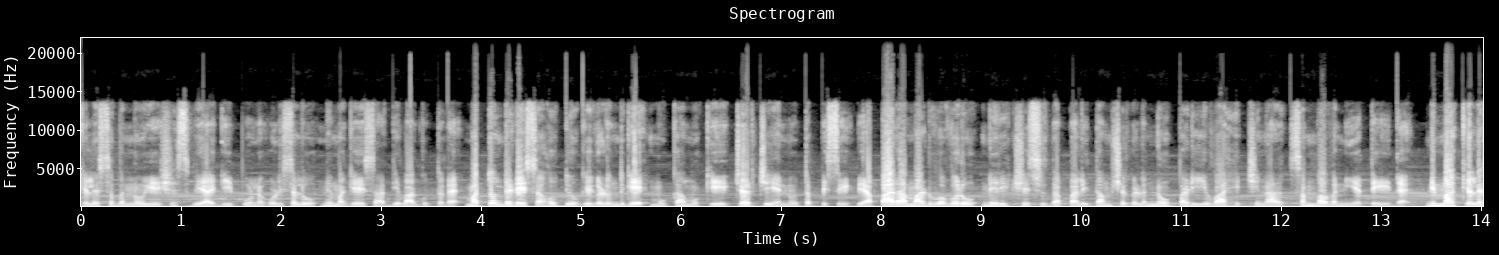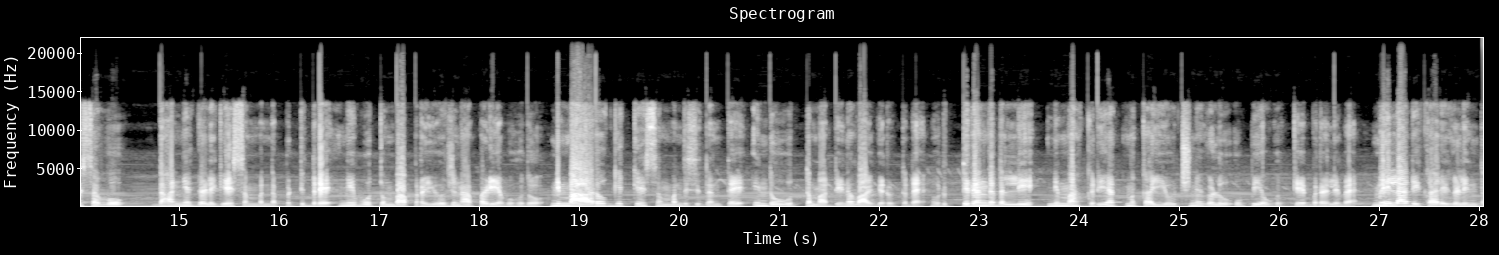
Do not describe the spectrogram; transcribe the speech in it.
ಕೆಲಸವನ್ನು ಯಶಸ್ವಿಯಾಗಿ ಪೂರ್ಣಗೊಳಿಸಲು ನಿಮಗೆ ಸಾಧ್ಯವಾಗುತ್ತದೆ. ಮತ್ತೊಂದೆಡೆ ಸಹೋದ್ಯೋಗಿಗಳೊಂದಿಗೆ ಮುಖಾಮುಖಿ ಚರ್ಚೆಯನ್ನು ತಪ್ಪಿಸಿ. ವ್ಯಾಪಾರ ಮಾಡುವವರು ನಿರೀಕ್ಷಿಸಿದ ಫಲಿತಾಂಶಗಳನ್ನು ಪಡೆಯುವ ಹೆಚ್ಚಿನ ಸಂಭವನೀಯತೆ ಇದೆ. ನಿಮ್ಮ ಕೆಲಸವು ಧಾನ್ಯಗಳಿಗೆ ಸಂಬಂಧಪಟ್ಟಿದ್ರೆ ನೀವು ತುಂಬಾ ಪ್ರಯೋಜನ ಪಡೆಯಬಹುದು. ನಿಮ್ಮ ಆರೋಗ್ಯಕ್ಕೆ ಸಂಬಂಧಿಸಿದಂತೆ ಇಂದು ಉತ್ತಮ ದಿನವಾಗಿರುತ್ತದೆ. ವೃತ್ತಿರಂಗದಲ್ಲಿ ನಿಮ್ಮ ಕ್ರಿಯಾತ್ಮಕ ಯೋಚನೆಗಳು ಉಪಯೋಗಕ್ಕೆ ಬರಲಿವೆ. ಮೇಲಾಧಿಕಾರಿಗಳಿಂದ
